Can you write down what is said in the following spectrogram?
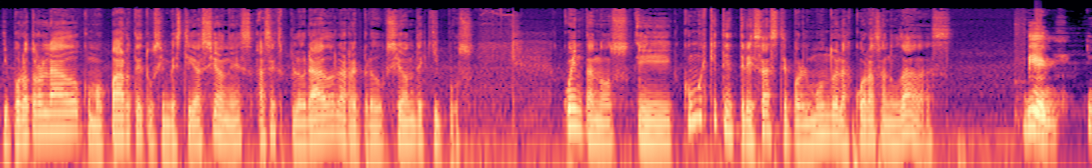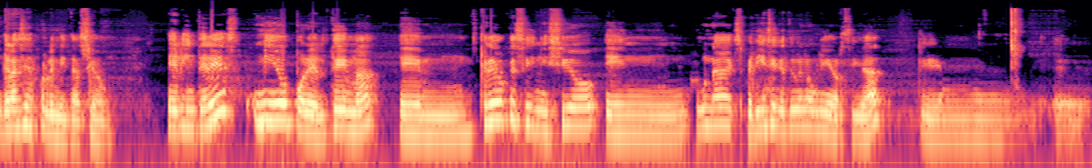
y por otro lado, como parte de tus investigaciones, has explorado la reproducción de quipus. Cuéntanos, eh, ¿cómo es que te interesaste por el mundo de las cuerdas anudadas? Bien, gracias por la invitación. El interés mío por el tema em, creo que se inició en una experiencia que tuve en la universidad eh,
